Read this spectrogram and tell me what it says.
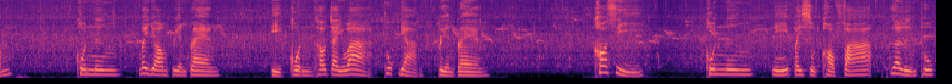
มคนหนึ่งไม่ยอมเปลี่ยนแปลง อีกคนเข้าใจว่าทุกอย่างเปลี่ยนแปลง ข้อสี่คนหนึ่งหนีไปสุดขอบฟ้าเพื่อลืมทุกข์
